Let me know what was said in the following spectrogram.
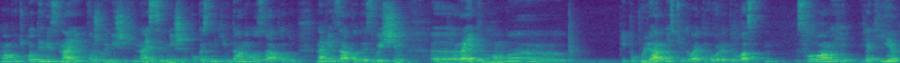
мабуть, один із найважливіших і найсильніших показників даного закладу. Навіть заклади з вищим е, рейтингом е, і популярністю, давайте говорити власними словами, як є,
